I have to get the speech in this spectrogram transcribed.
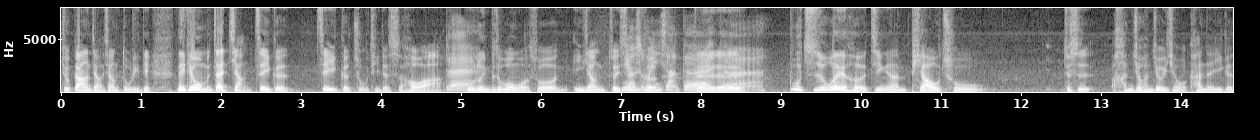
就刚刚讲像独立电影。那天我们在讲这个这一个主题的时候啊，对，露露，你不是问我说印象最深刻？印象？对对对对，不知为何竟然飘出，就是很久很久以前我看的一个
